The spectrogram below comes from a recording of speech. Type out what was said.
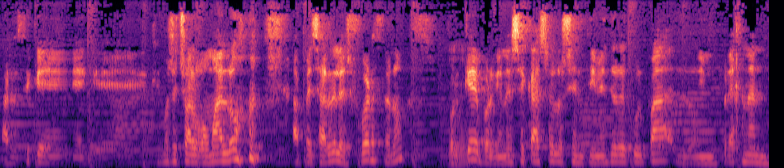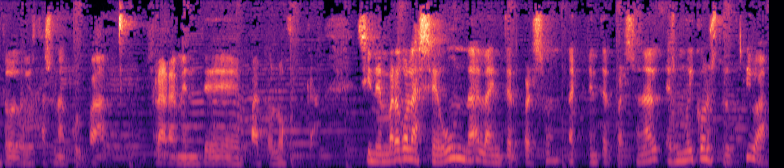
parece que, que, que hemos hecho algo malo a pesar del esfuerzo, ¿no? ¿Por qué? Porque en ese caso los sentimientos de culpa lo impregnan todo y esta es una culpa claramente patológica. Sin embargo, la segunda, la, interperson la interpersonal, es muy constructiva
